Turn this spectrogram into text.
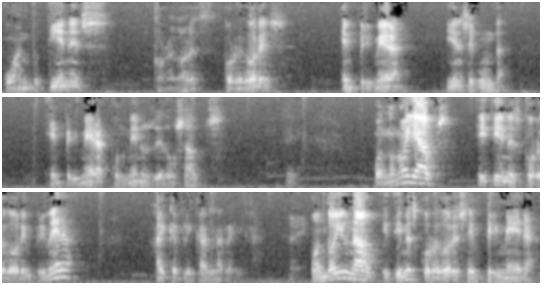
cuando tienes Corredores, corredores en primera y en segunda. En primera con menos de dos outs. ¿sí? Cuando no hay outs y tienes corredor en primera, hay que aplicar la regla. Cuando hay un out y tienes corredores en primera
